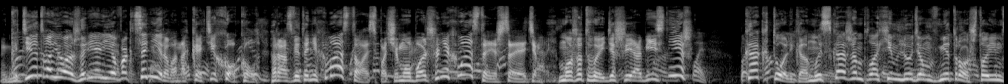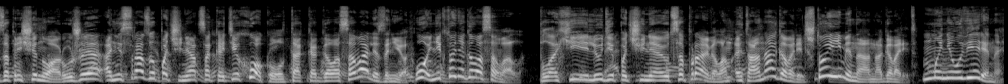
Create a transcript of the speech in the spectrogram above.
Где твое ожерелье вакцинировано, Кэти Хокул? Разве ты не хвасталась? Почему больше не хвастаешься этим? Может, выйдешь и объяснишь? Как только мы скажем плохим людям в метро, что им запрещено оружие, они сразу подчинятся Кэти Хокул, так как голосовали за нее. Ой, никто не голосовал. Плохие люди подчиняются правилам. Это она говорит? Что именно она говорит? Мы не уверены.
